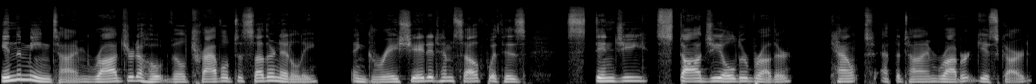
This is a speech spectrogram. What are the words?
In the meantime, Roger de Hauteville traveled to southern Italy, ingratiated himself with his stingy, stodgy older brother, Count at the time Robert Guiscard,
